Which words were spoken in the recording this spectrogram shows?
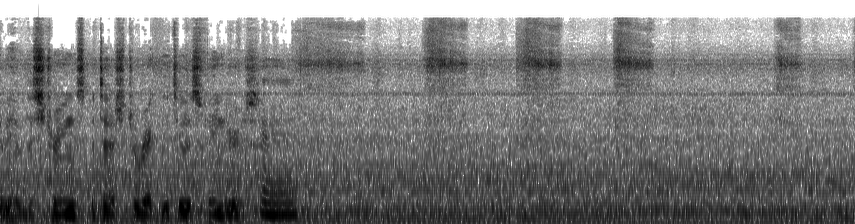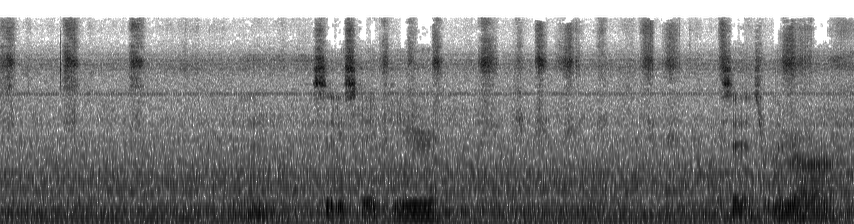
Maybe have the strings attached directly to his fingers. And Cityscape here. It says it's really raw.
